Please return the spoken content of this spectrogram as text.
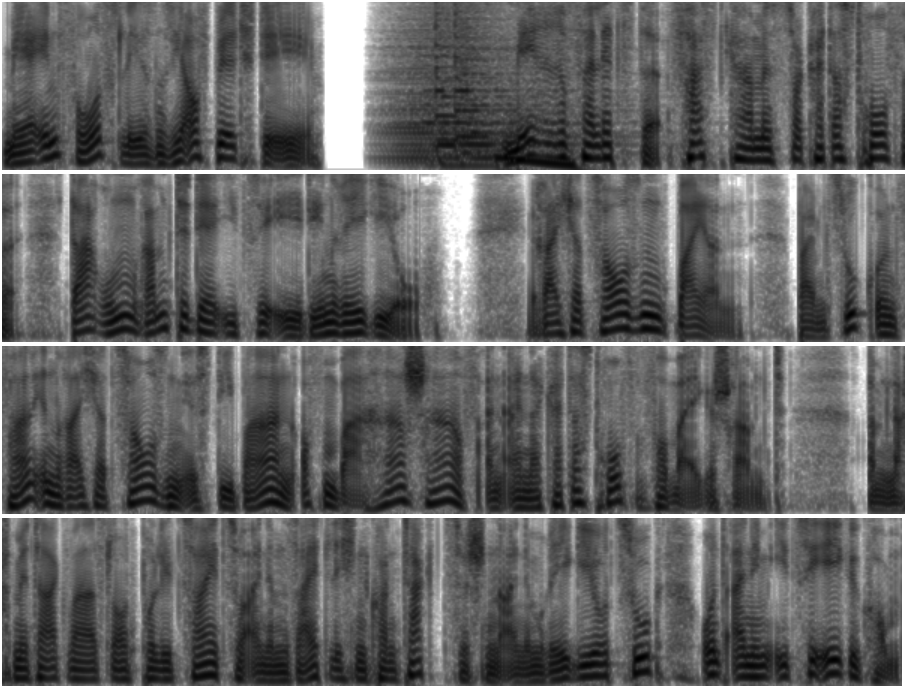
Mehr Infos lesen Sie auf Bild.de. Mehrere Verletzte, fast kam es zur Katastrophe. Darum rammte der ICE den Regio. Reichertshausen, Bayern. Beim Zugunfall in Reichertshausen ist die Bahn offenbar haarscharf an einer Katastrophe vorbeigeschrammt. Am Nachmittag war es laut Polizei zu einem seitlichen Kontakt zwischen einem Regiozug und einem ICE gekommen.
